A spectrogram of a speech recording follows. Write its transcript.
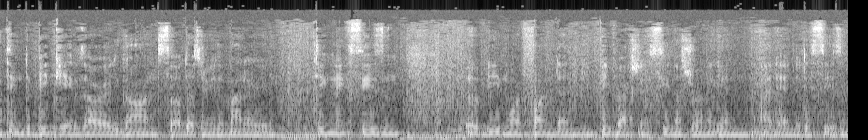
I think the big games are already gone, so it doesn't really matter. Really, I think next season it'll be more fun than people actually seeing us run again at the end of the season.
